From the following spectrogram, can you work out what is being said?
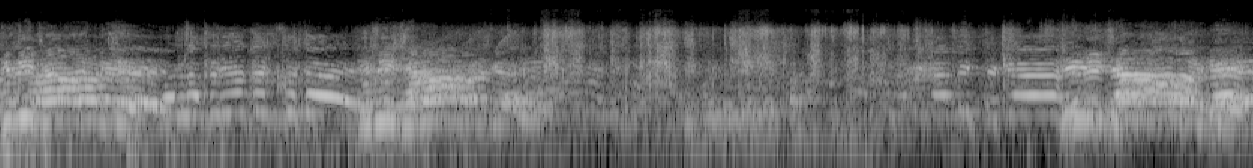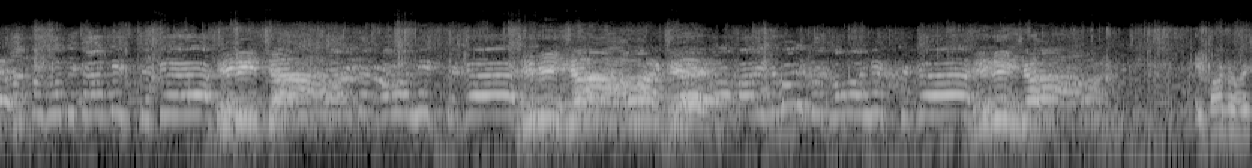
দিদি ছাড়া আমার কে দিদি ছাড়া আমার কে দিদি ছাড়া আমার কে দিদি ছাড়া দিদি ছাড়া দিদি ছাড়া এই পাটা হয়ে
